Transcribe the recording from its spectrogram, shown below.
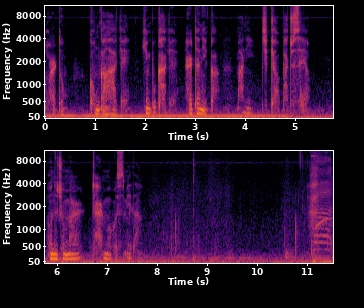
활동 건강하게 행복하게 할 테니까 많이 지켜봐 주세요. 오늘 정말 잘 먹었습니다. hot,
